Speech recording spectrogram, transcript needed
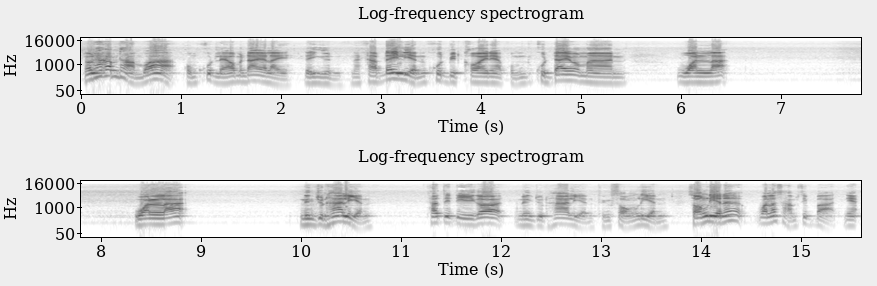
แล้วถ้าคำถามว่าผมขุดแล้วมันได้อะไรได้เงินนะครับ ได้เหรียญขุดบิตคอยเนี่ย ผมขุดได้ประมาณวันละ วันละหนึ่งจุดห้าเหรียญถ้าตีๆก็หนึ่งจุดห้าเหรียญถึงสองเหรียญสองเหรียญนะวันละสามสิบาทเนี่ย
